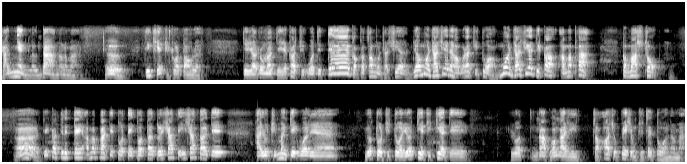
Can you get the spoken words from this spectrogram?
trả nhận là ta nó là mà ừ tí kia chỉ cho tàu là 地下中啦地下个住，我伫第一个个草木茶歇，要木茶歇的话，我指导多，木茶歇地个阿妈怕，个 must talk，啊，地个地里阿妈怕地多地多到多下地下到地，还有子门地我呢，要多住多要地住地的，落外国家是在二上北上住最多呢嘛，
